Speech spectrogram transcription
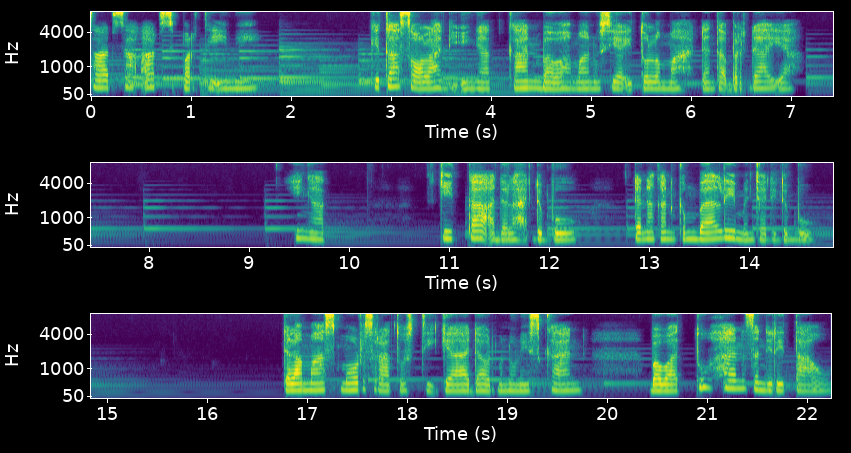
Saat-saat seperti ini, kita seolah diingatkan bahwa manusia itu lemah dan tak berdaya. Ingat, kita adalah debu dan akan kembali menjadi debu. Dalam Mazmur 103, Daud menuliskan bahwa Tuhan sendiri tahu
